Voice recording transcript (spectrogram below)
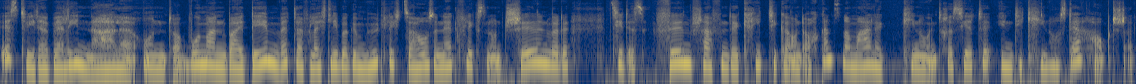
ist wieder Berlinale. Und obwohl man bei dem Wetter vielleicht lieber gemütlich zu Hause Netflixen und chillen würde, zieht es Filmschaffende, Kritiker und auch ganz normale Kinointeressierte in die Kinos der Hauptstadt.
